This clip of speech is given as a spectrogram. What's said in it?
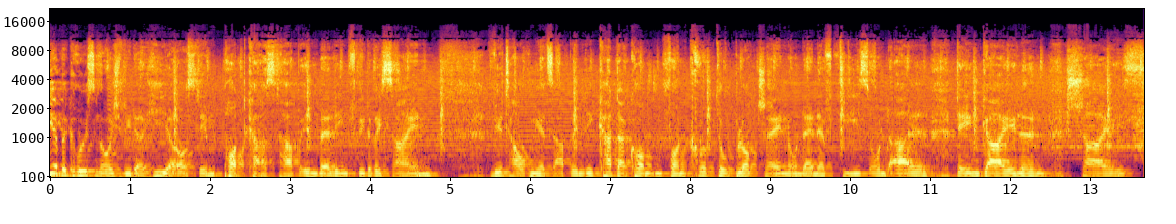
Wir begrüßen euch wieder hier aus dem Podcast Hub in Berlin-Friedrichshain. Wir tauchen jetzt ab in die Katakomben von Krypto, Blockchain und NFTs und all den geilen Scheiß.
